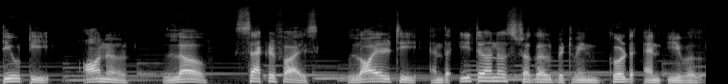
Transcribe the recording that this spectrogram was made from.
duty, honor, love, sacrifice, loyalty, and the eternal struggle between good and evil.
